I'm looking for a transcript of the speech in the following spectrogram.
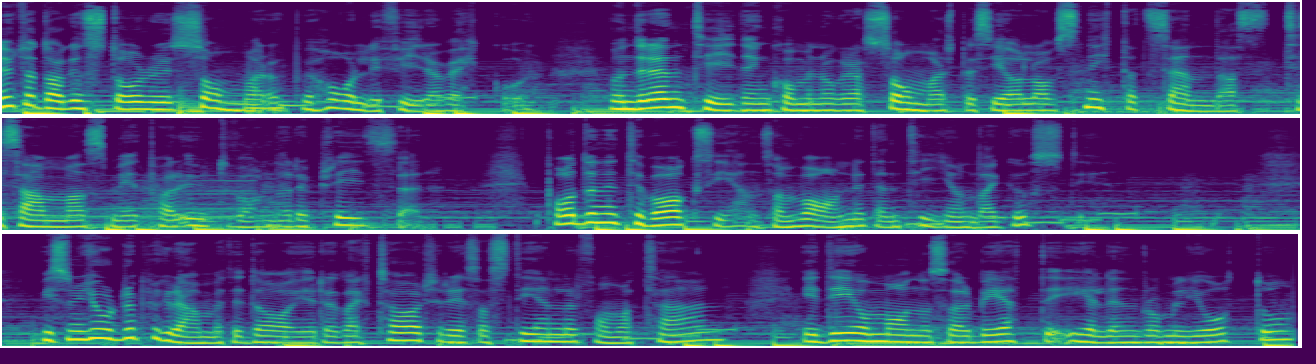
Nu tar Dagens Story sommaruppehåll i fyra veckor. Under den tiden kommer några sommarspecialavsnitt att sändas tillsammans med ett par utvalda repriser. Podden är tillbaks igen som vanligt den 10 augusti. Vi som gjorde programmet idag är redaktör Teresa Stenler von Matern, idé och manusarbete Elin Romiliotto,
